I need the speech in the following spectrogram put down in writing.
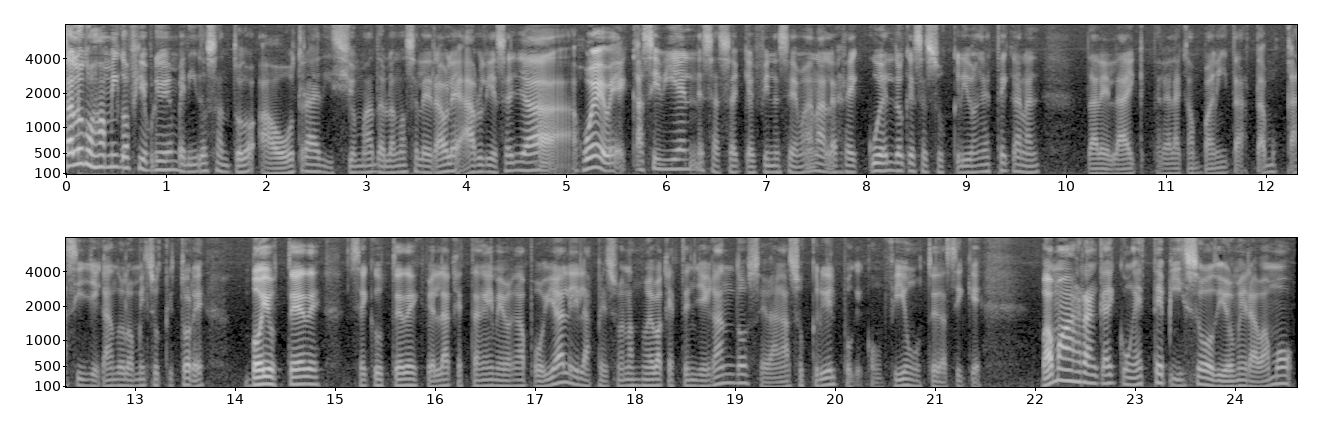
Saludos amigos fiebre y bienvenidos a todos a otra edición más de Hablando Acelerable. Hable ya jueves, casi viernes, se acerca el fin de semana. Les recuerdo que se suscriban a este canal, dale like, dale a la campanita. Estamos casi llegando a los mil suscriptores. Voy a ustedes, sé que ustedes, ¿verdad? Que están ahí me van a apoyar y las personas nuevas que estén llegando se van a suscribir porque confío en ustedes. Así que Vamos a arrancar con este episodio. Mira, vamos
